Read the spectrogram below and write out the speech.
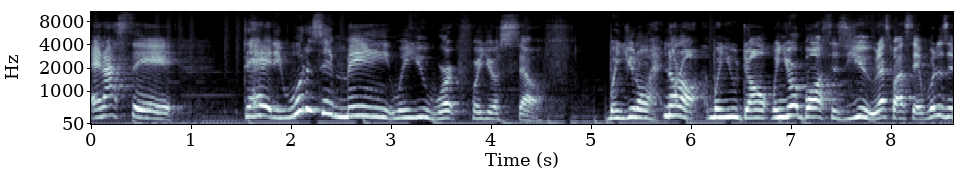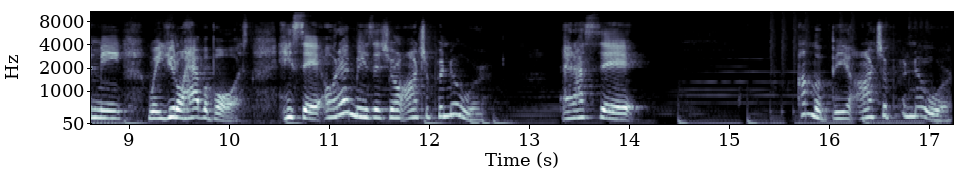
And i said Daddy, what does it mean when you work for yourself? When you don't, no, no, when you don't, when your boss is you. That's why I said, what does it mean when you don't have a boss? He said, oh, that means that you're an entrepreneur. And I said, I'm gonna be an entrepreneur.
